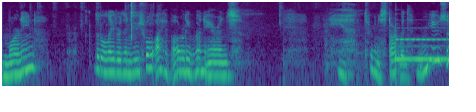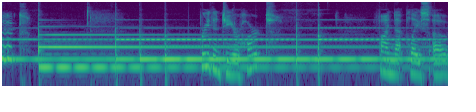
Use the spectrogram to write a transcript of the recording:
morning. A little later than usual. I have already run errands. And we're going to start with music. Breathe into your heart. Find that place of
